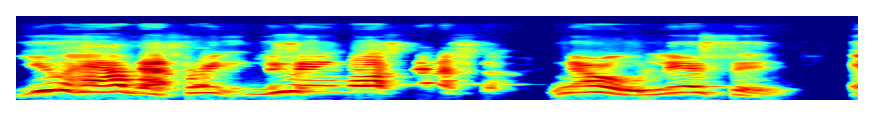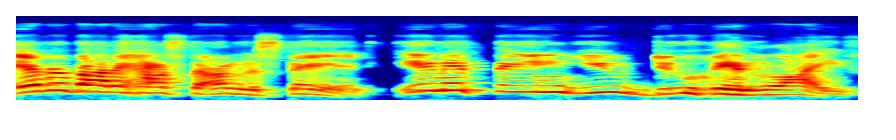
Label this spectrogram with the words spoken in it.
You have that's a free. You seem more sinister. No, listen everybody has to understand anything you do in life,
